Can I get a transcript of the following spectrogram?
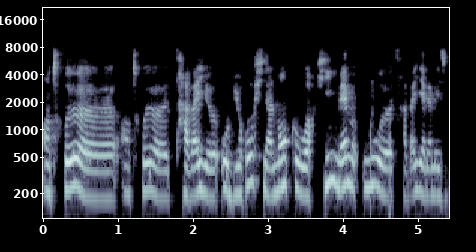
entre entre travail au bureau finalement, coworking même ou travail à la maison.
